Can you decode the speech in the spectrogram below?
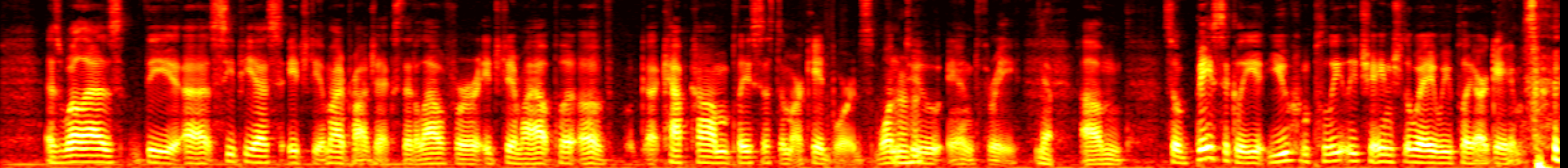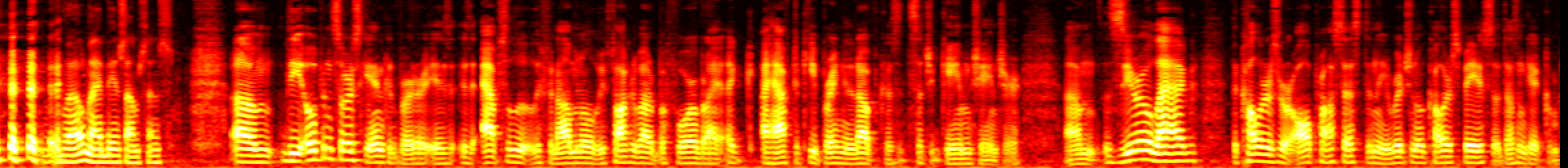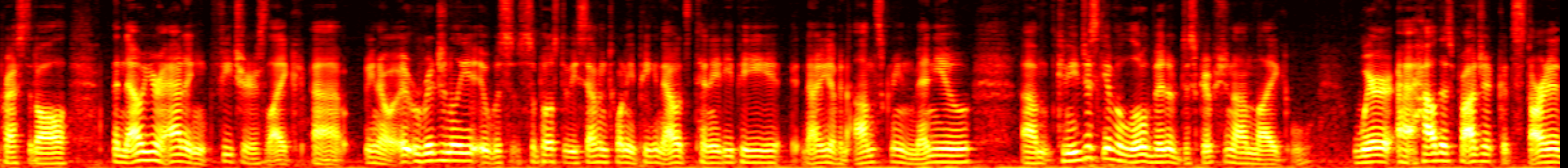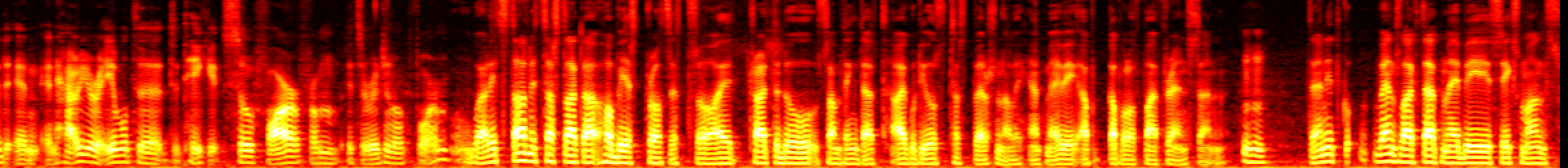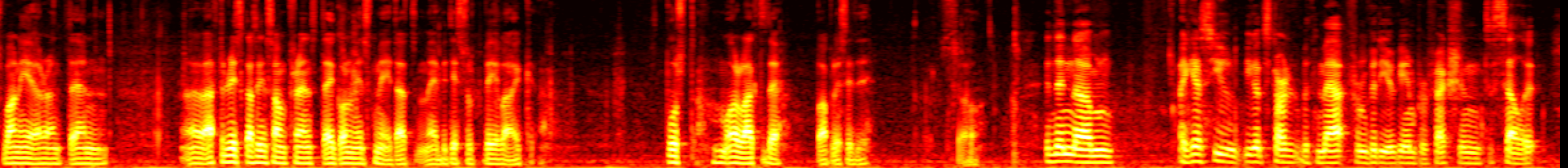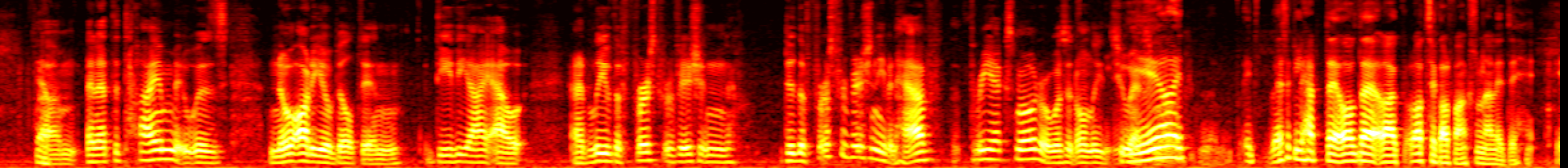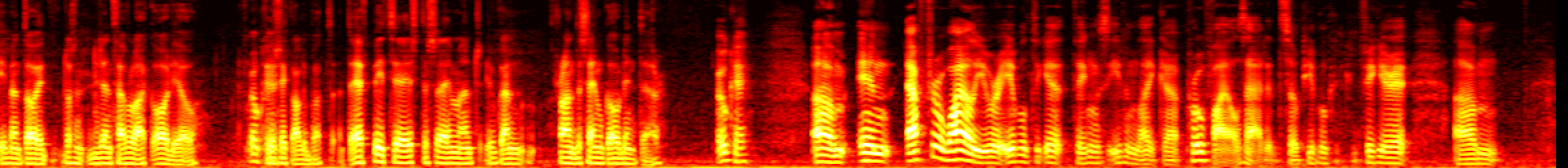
as well as the uh, CPS HDMI projects that allow for HDMI output of uh, Capcom Play System arcade boards 1, 2, and 3. Yep. Um, so basically, you completely changed the way we play our games. well, maybe in some sense. Um, the open source scan converter is, is absolutely phenomenal. We've talked about it before, but I, I, I have to keep bringing it up because it's such a game changer. Um, zero lag, the colors are all processed in the original color space, so it doesn't get compressed at all. And now you're adding features like, uh, you know, it- originally it was supposed to be 720p, now it's 1080p. Now you have an on screen menu. Um, can you just give a little bit of description on like where uh, how this project got started and, and how you were able to, to take it so far from its original form? Well, it started just like a hobbyist project, so I tried to do something that I could use just personally and maybe a couple of my friends. And then it went like that, maybe six months, one year, and then uh, after discussing some friends, they convinced me that maybe this should be like pushed more like the publicity. So And then um, I guess you, you got started with Matt from Video Game Perfection to sell it. Yeah. Um, and at the time, it was no audio built in, DVI out, and I believe the first revision. Did the first revision even have 3x mode, or was it only 2x yeah, mode? it, it basically had the, all the like logical functionality, even though it doesn't didn't have like audio Okay. physically. But the FPGA is the same, and you can run the same code in there. Okay. Um, and after a while, you were able to get things even like uh, profiles added so people could configure it. Um,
